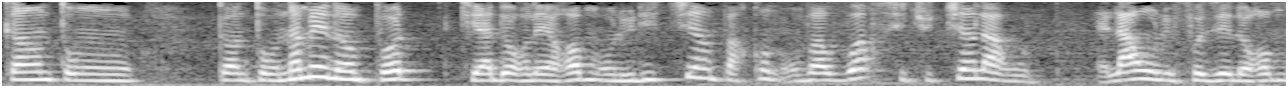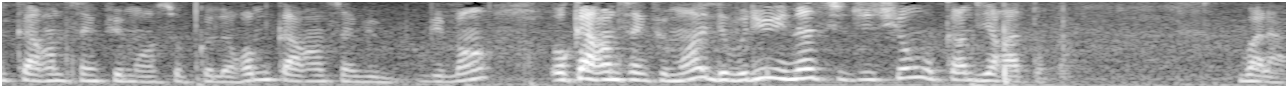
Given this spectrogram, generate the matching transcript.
quand on, quand on amène un pote qui adore les rhums, on lui dit, tiens, par contre, on va voir si tu tiens la route. Et là, on lui faisait le rhum 45 piments. Sauf que le rhum 45 piments, au 45 piments, est devenu une institution au Candiraton. Voilà.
